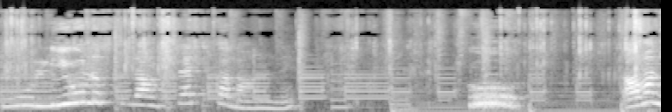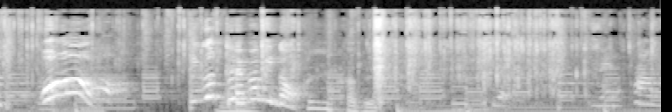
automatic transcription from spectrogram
오 리오르스랑 세트가 나왔네 오 나만 오 이것도 대박이다. 프리즈 카드. 메타모.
